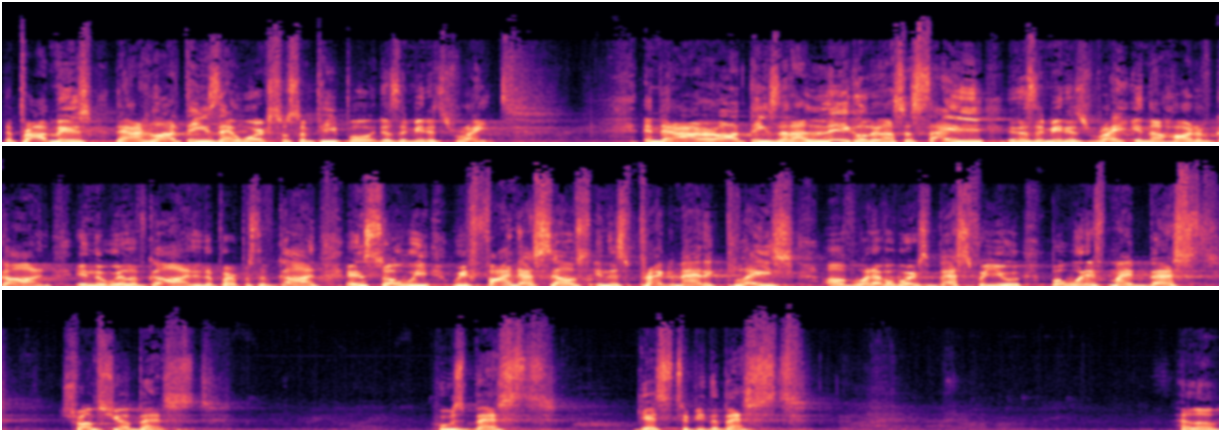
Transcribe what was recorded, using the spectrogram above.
The problem is there are a lot of things that works for some people, it doesn't mean it's right. And there are a lot of things that are legal in our society, it doesn't mean it's right in the heart of God, in the will of God, in the purpose of God. And so we, we find ourselves in this pragmatic place of whatever works best for you, but what if my best trumps your best? Whose best gets to be the best? Hello.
